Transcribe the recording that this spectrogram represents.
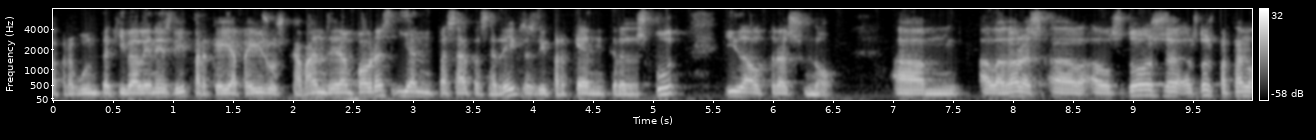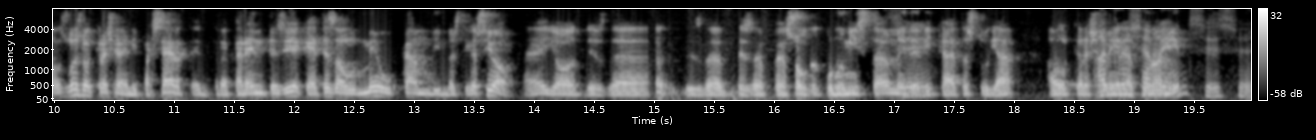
la pregunta equivalent és dir per què hi ha països que abans eren pobres i han passat a ser rics, és a dir, per què han crescut i d'altres no. Um, aleshores, uh, els, dos, els dos, per tant, els dos el creixement. I, per cert, entre parèntesi, aquest és el meu camp d'investigació. Eh? Jo, des de, des de, des de que soc economista, m'he sí. dedicat a estudiar el creixement, el creixement econòmic. Sí, sí.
